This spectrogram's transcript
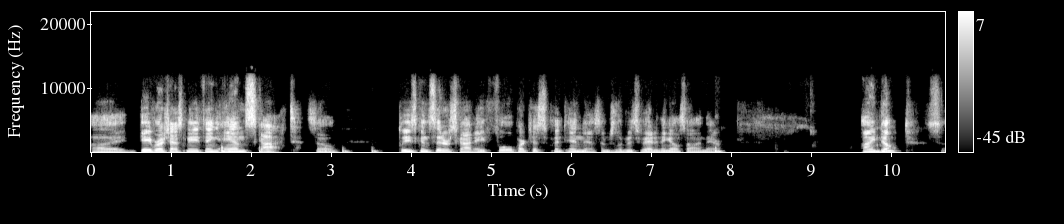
Uh, Dave Rush Ask Me Anything and Scott. So please consider Scott a full participant in this. I'm just looking to see if anything else on there. I don't. So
